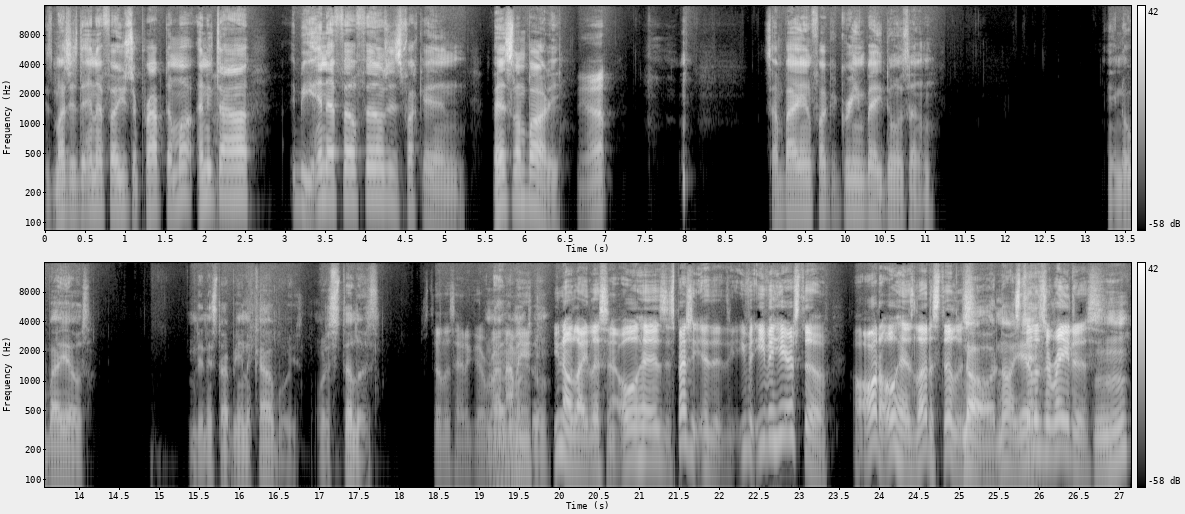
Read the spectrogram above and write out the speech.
As much as the NFL used to prop them up, anytime it'd be NFL films, it's fucking Vince Lombardi. Yep. Somebody in fucking Green Bay doing something. Ain't nobody else. And then they start being the Cowboys or the Steelers. Steelers had a good run. I mean, too. you know, like listen, old heads, especially uh, even even here still, all the old heads love the Steelers. No, no, yeah. Steelers or Raiders. Mm-hmm.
